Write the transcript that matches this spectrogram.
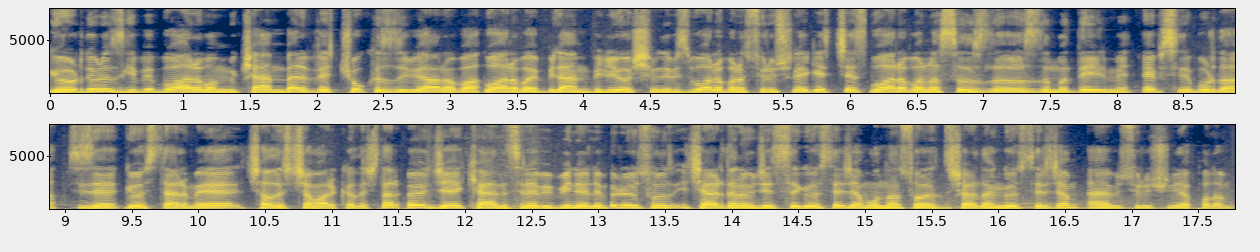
Gördüğünüz gibi bu araba mükemmel ve çok hızlı bir araba. Bu arabayı bilen biliyor. Şimdi biz bu arabanın sürüşüne geçeceğiz. Bu araba nasıl hızlı, hızlı mı değil mi? Hepsini burada size göstermeye çalışacağım arkadaşlar. Önce kendisine bir binelim. Görüyorsunuz içeriden önce size göstereceğim. Ondan sonra dışarıdan göstereceğim. Hemen bir sürüşünü yapalım.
